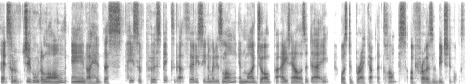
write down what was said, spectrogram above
that sort of jiggled along, and I had this piece of perspex about thirty centimeters long, and my job for eight hours a day was to break up the clumps of frozen vegetables.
